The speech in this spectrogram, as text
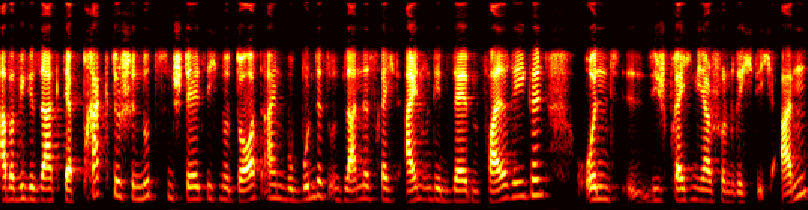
Aber wie gesagt, der praktische Nutzen stellt sich nur dort ein, wo Bundes- und Landesrecht ein und denselben Fall regeln. Und Sie sprechen ja schon richtig an.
